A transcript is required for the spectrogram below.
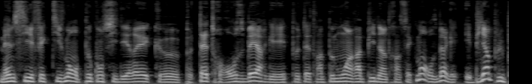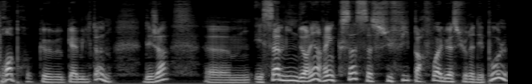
même si effectivement on peut considérer que peut-être Rosberg est peut-être un peu moins rapide intrinsèquement, Rosberg est- bien plus propre que qu'Hamilton déjà. Euh, et ça, mine de rien, rien que ça, ça suffit parfois à lui assurer des pôles.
